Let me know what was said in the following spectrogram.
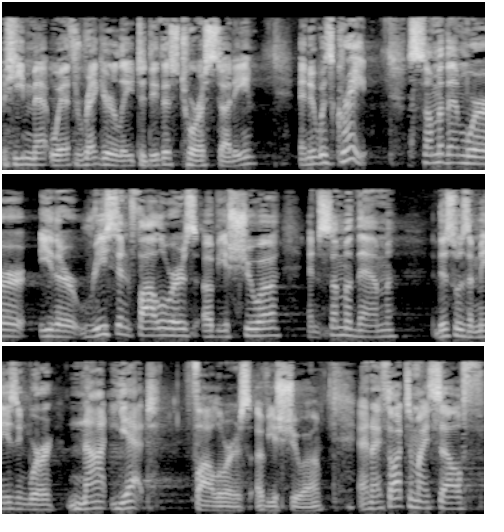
he met with regularly to do this Torah study, and it was great. Some of them were either recent followers of Yeshua, and some of them, this was amazing, were not yet followers of Yeshua. And I thought to myself,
